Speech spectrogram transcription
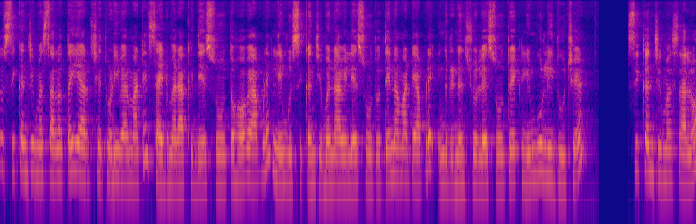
તો સિકંજી મસાલો તૈયાર છે થોડી વાર માટે સાઈડમાં રાખી દેશું. તો હવે આપણે લીંબુ સિકંજી બનાવી લેશું. તો તેના માટે આપણે ઇન્ગ્રીડિયન્ટ્સ જો લેશું. તો એક લીંબુ લીધું છે. સિકંજી મસાલો,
